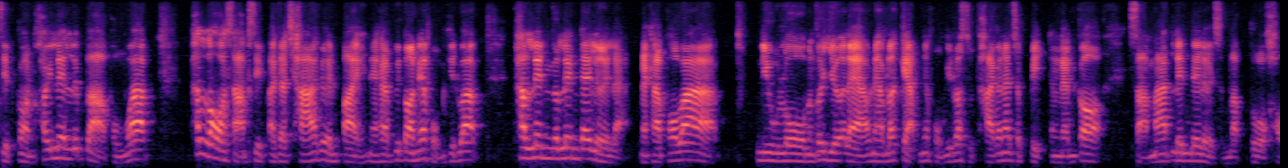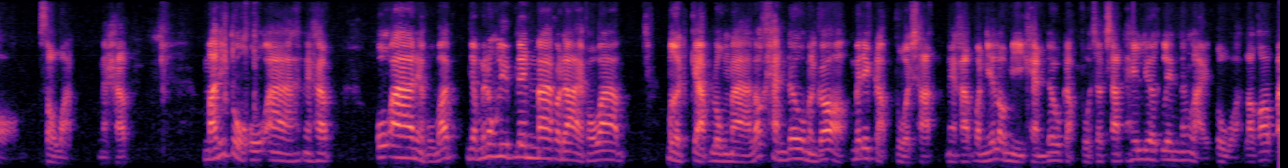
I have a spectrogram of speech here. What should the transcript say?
30 ก่อนค่อยเล่นหรือเปล่า ผมว่าถ้ารอ 30 อาจจะช้าเกินไปนะครับคือตอนนี้ผมคิดว่าถ้าเล่นก็เล่นได้เลยแหละนะครับ เพราะว่านิวโลมันก็เยอะแล้วนะครับ แล้วแกลบเนี่ยผมคิดว่าสุดท้ายก็น่าจะปิด ดังนั้นก็สามารถเล่นได้เลยสำหรับตัวของสวัสด์นะครับ มาที่ตัว OR นะครับ OR เนี่ยผมว่ายังไม่ต้องรีบเล่นมากก็ได้ เพราะว่า เปิดแกลบลงมาแล้ว Candle มันก็ไม่ได้กลับตัวชัดนะครับ วันนี้เรามี Candle กลับตัวชัดๆ ให้เลือกเล่นทั้งหลายตัว แล้วก็ไป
